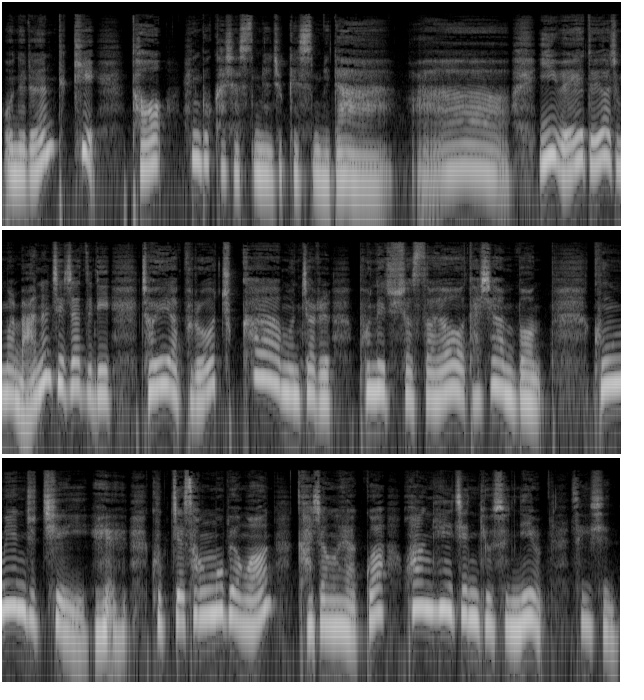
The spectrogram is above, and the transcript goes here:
오늘은 특히 더 행복하셨으면 좋겠습니다. 아, 이 외에도요, 정말 많은 제자들이 저희 앞으로 축하 문자를 보내주셨어요. 다시 한번, 국민주치의, 국제성모병원 가정의학과 황희진 교수님 생신.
